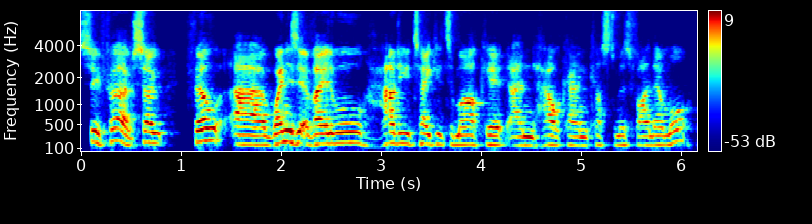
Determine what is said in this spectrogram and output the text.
Superb. So, Phil, uh, when is it available? How do you take it to market, and how can customers find out more?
